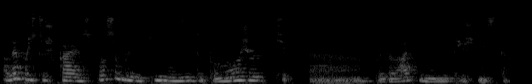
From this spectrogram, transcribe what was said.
Але просто шукаю способи, які мені допоможуть подолати мій внутрішній стан.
